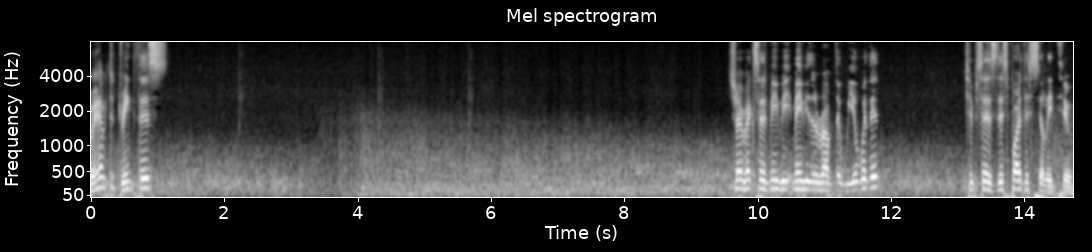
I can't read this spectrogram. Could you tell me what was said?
Do I have to drink this? Stripex says maybe maybe they rub the wheel with it. Chip says this part is silly too.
